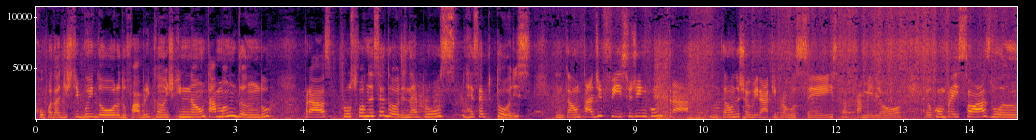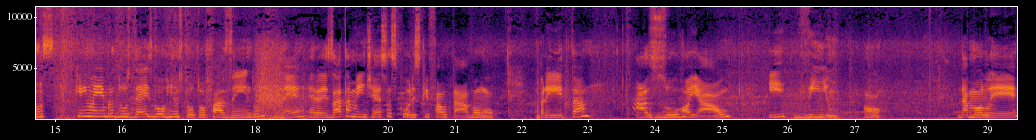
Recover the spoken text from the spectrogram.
Culpa da distribuidora, do fabricante que não tá mandando para os fornecedores, né, para os receptores. Então tá difícil de encontrar. Então deixa eu virar aqui para vocês para ficar melhor. Eu comprei só as lãs. Quem lembra dos 10 gorrinhos que eu tô fazendo, né? Era exatamente essas cores que faltavam, ó. Preta, azul royal e vinho, ó. Da Molé.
